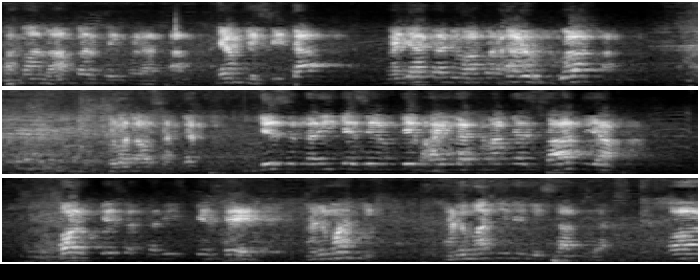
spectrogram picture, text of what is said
भगवान राम पर नहीं पड़ा था क्योंकि सीता मैया का जो अपहरण हुआ था। तो बताओ संकट जिस तरीके से उनके भाई लक्ष्मण ने साथ दिया? और किस तरीके से हनुमान जी हनुमान जी ने भी साथ दिया? और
